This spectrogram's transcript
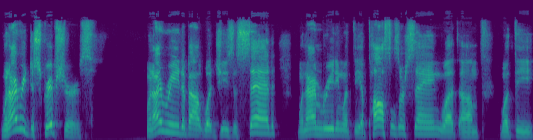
when i read the scriptures when i read about what jesus said when i'm reading what the apostles are saying what um what the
